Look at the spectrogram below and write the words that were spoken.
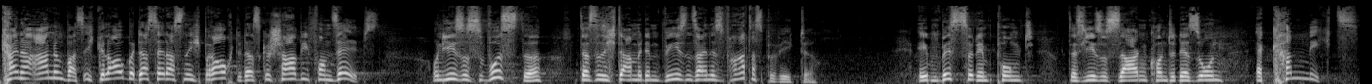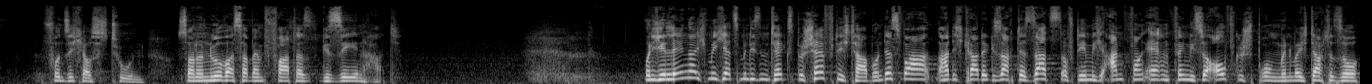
keine Ahnung was. Ich glaube, dass er das nicht brauchte. Das geschah wie von selbst. Und Jesus wusste, dass er sich da mit dem Wesen seines Vaters bewegte. Eben bis zu dem Punkt, dass Jesus sagen konnte, der Sohn, er kann nichts von sich aus tun, sondern nur, was er beim Vater gesehen hat. Und je länger ich mich jetzt mit diesem Text beschäftigt habe, und das war, hatte ich gerade gesagt, der Satz, auf dem ich anfang, anfänglich so aufgesprungen bin, weil ich dachte so,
